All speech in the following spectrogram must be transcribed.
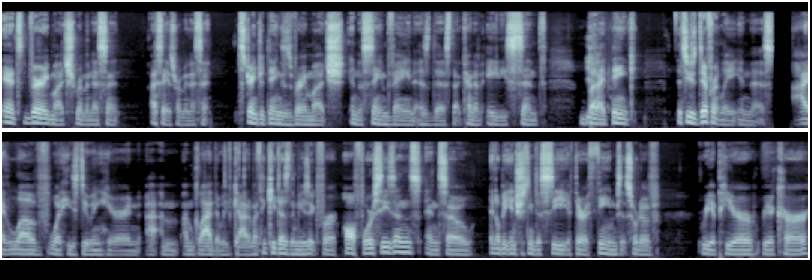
and it's very much reminiscent. I say it's reminiscent. *Stranger Things* is very much in the same vein as this, that kind of '80s synth, but Yeah. I think it's used differently in this. I love what he's doing here, and I'm I'm glad that we've got him. I think he does the music for all four seasons, and so it'll be interesting to see if there are themes that sort of reappear, reoccur,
